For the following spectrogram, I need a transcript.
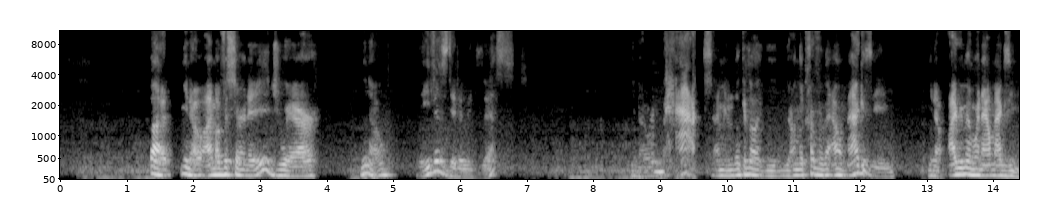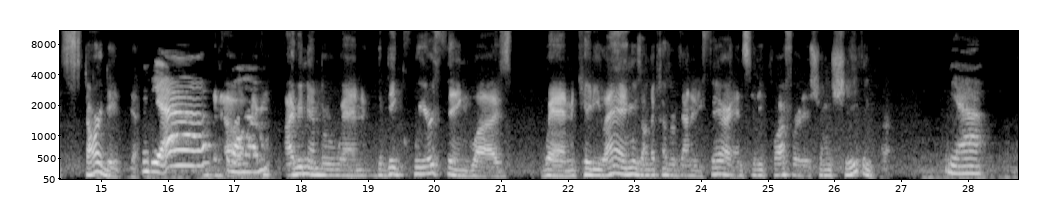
But you know, I'm of a certain age where, you know, Levis didn't exist. You know, hmm. hacks. I mean, look at the you're on the cover of Out magazine. You know, I remember when Out magazine started. yeah You know, Wow. I remember when the big queer thing was when k.d. lang was on the cover of Vanity Fair and Cindy Crawford is shown shaving her. yeah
